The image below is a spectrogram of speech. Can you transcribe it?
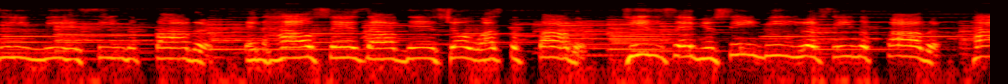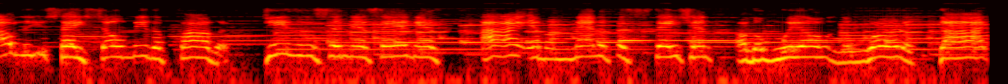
seen me has seen the Father. And how says thou then, Show us the Father? Jesus said, If you've seen me, you have seen the Father. How do you say, Show me the Father? Jesus is sitting there saying this I am a manifestation of the will and the word of God.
